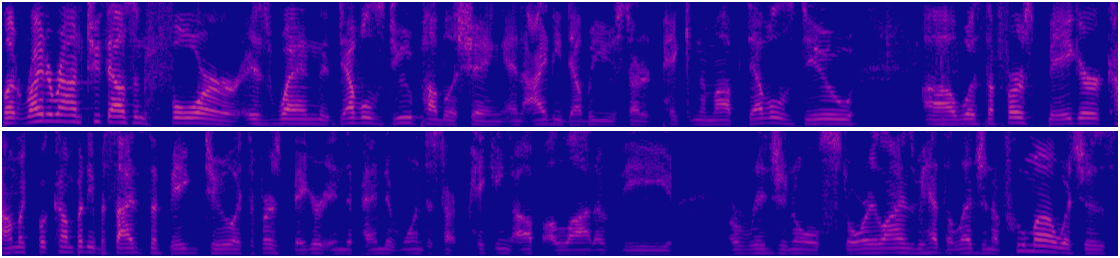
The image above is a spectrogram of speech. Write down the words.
But right around 2004 is when Devil's Due Publishing and IDW started picking them up. Devil's Due uh, was the first bigger comic book company besides the big two, like the first bigger independent one to start picking up a lot of the original storylines. We had the Legend of Huma, which is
